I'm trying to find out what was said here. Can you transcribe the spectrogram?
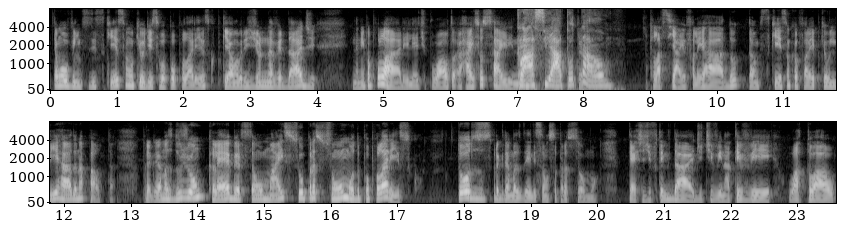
Então, ouvintes, esqueçam o que eu disse sobre popularesco, porque a Maurício Júnior, na verdade, não é nem popular, ele é tipo alto, high society, né? Classe A total. Classe A, eu falei errado, então esqueçam que eu falei porque eu li errado na pauta. Programas do João Kleber são o mais supra-sumo do popularesco. Todos os programas dele são supra-sumo. Teste de fidelidade, TV na TV, o atual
